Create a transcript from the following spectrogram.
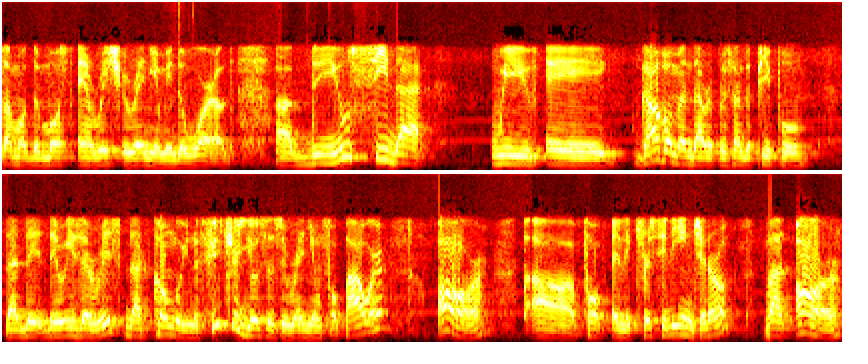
some of the most enriched uranium in the world. Uh, do you see that with a government that represents the people, that they, there is a risk that Congo in the future uses uranium for power, or uh, for electricity in general, but or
